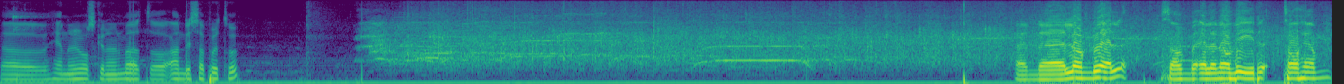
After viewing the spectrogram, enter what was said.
Där Henry Horskanen möter Andy Saputro. En eh, lång duell som Elinor Vid tar hem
